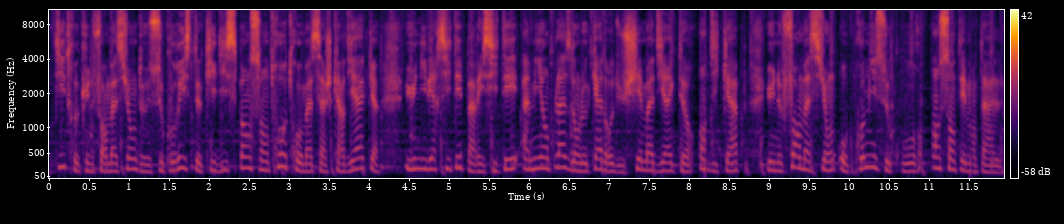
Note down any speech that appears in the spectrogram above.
titre qu'une formation de secouriste qui dispense entre autres au massage cardiaque, Université Paris-Cité a mis en place dans le cadre du schéma directeur handicap une formation au premier secours en santé mentale.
